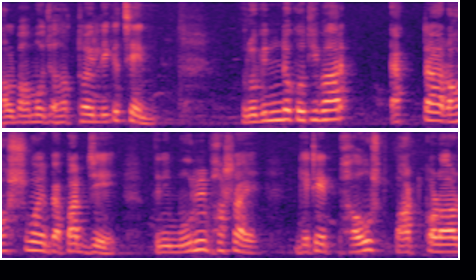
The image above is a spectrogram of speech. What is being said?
আল মাহমুদ যথার্থই লিখেছেন, রবীন্দ্র প্রতিভার একটা রহস্যময় ব্যাপার যে তিনি মূল ভাষায় গেটের ফাউস্ট পাঠ করার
